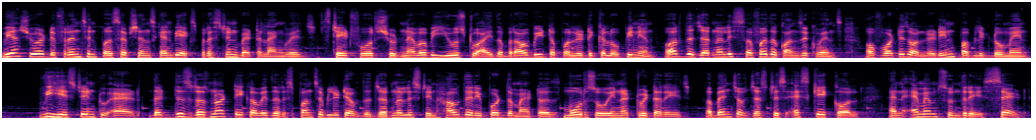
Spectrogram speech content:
We are sure difference in perceptions can be expressed in better language. State force should never be used to either browbeat a political opinion or the journalists suffer the consequence of what is already in public domain. We hasten to add that this does not take away the responsibility of the journalist in how they report the matters, more so in a Twitter age. A bench of Justice S.K. Kaul and M.M. Sundresh said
